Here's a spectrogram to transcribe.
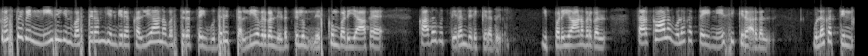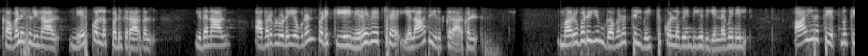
கிறிஸ்துவின் நீதியின் வஸ்திரம் என்கிற கல்யாண வஸ்திரத்தை உதறித் தள்ளியவர்கள் இடத்திலும் நிற்கும்படியாக கதவு திறந்திருக்கிறது. இப்படியானவர்கள் தற்கால உலகத்தை நேசிக்கிறார்கள். உலகத்தின் கவலைகளினால் மேற்கொள்ளப்படுகிறார்கள். இதனால் அவர்களுடைய உடன்படிக்கையை நிறைவேற்ற இயலாது இருக்கிறார்கள். மறுபடியும் கவனத்தில் வைத்துக் கொள்ள வேண்டியது என்னவெனில் ஆயிரத்தி எட்நூத்தி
